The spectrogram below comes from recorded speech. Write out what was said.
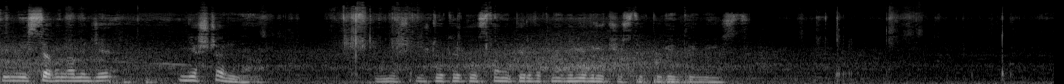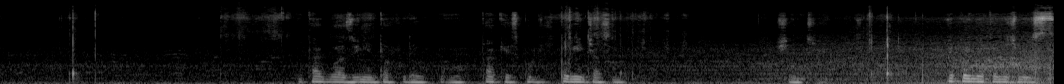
w tych miejscach ona będzie nieszczelna. Ona się już do tego stanu pierwotnego nie wróci z tych pogiętych miejsc. O tak była zwinięta w pudełku. O, tak jest, pogi- pogięcia są wszędzie. Nie powinno to mieć miejsca.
